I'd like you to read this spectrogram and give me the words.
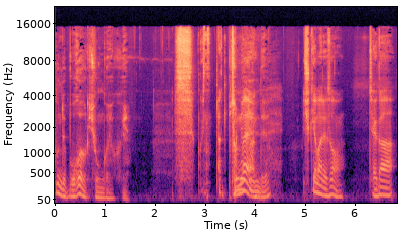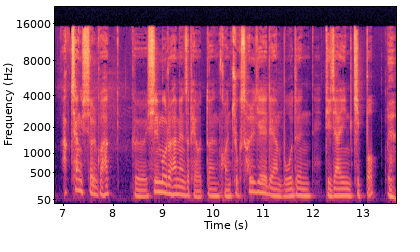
근데 뭐가 그렇게 좋은 거예요, 그게? 딱 정말 안 돼. 쉽게 말해서 제가 학창 시절과 학, 그 실무를 하면서 배웠던 건축 설계에 대한 모든 디자인 기법, 네.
